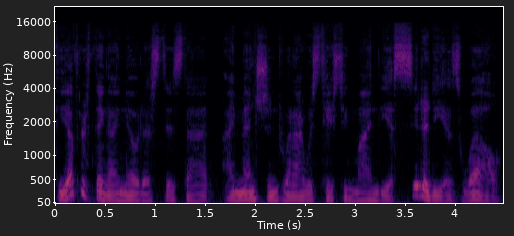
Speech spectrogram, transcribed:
The other thing I noticed is that I mentioned when I was tasting mine the acidity as well.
